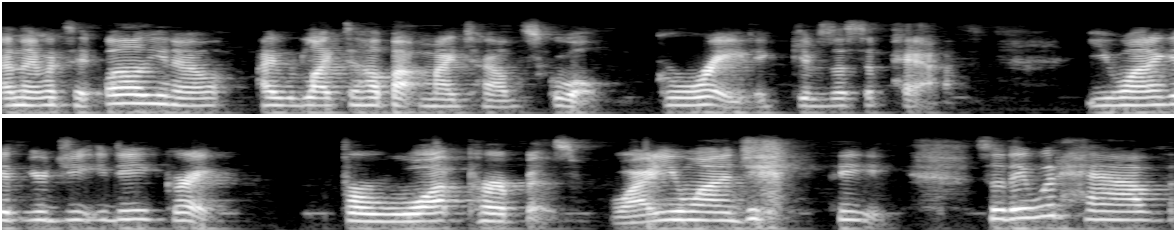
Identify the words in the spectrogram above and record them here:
And they would say, well, you know, I would like to help out my child's school. Great, it gives us a path. You want to get your GED? Great. For what purpose? Why do you want a GED? So they would have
